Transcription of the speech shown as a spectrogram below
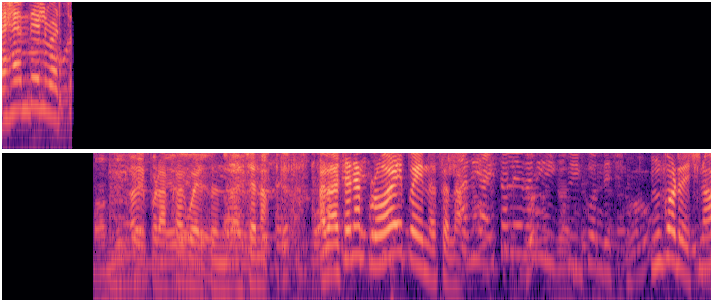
మెహందీలు పెడుతున్నారు. ఇప్పుడు అక్కకు పెడుతుంది రచన. ఆ రచన ప్రో అయిపోయింది అసలు. ఇంకోటి తెచ్చినా.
